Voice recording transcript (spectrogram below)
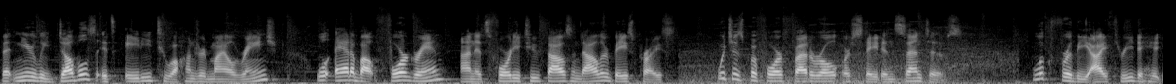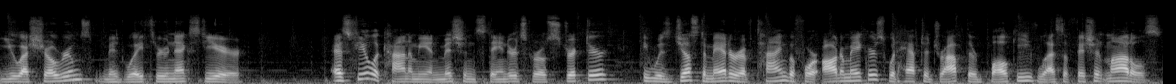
that nearly doubles its 80 to 100 mile range will add about 4 grand on its $42,000 base price, which is before federal or state incentives. Look for the i3 to hit US showrooms midway through next year. As fuel economy and emission standards grow stricter, it was just a matter of time before automakers would have to drop their bulky, less efficient models.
